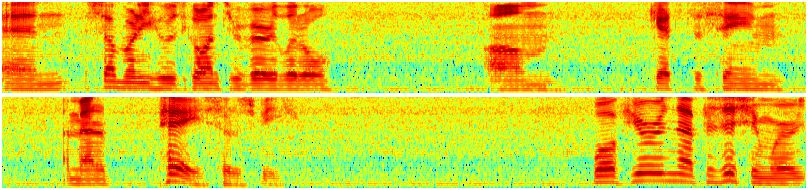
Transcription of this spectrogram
and somebody who has gone through very little um, gets the same amount of pay, so to speak. Well, if you're in that position where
